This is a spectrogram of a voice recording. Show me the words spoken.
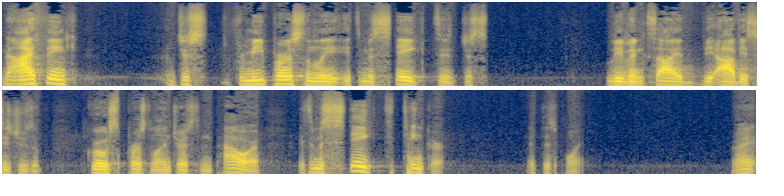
Now, I think, just for me personally, it's a mistake to just leaving aside the obvious issues of gross personal interest and power. It's a mistake to tinker at this point. Right?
